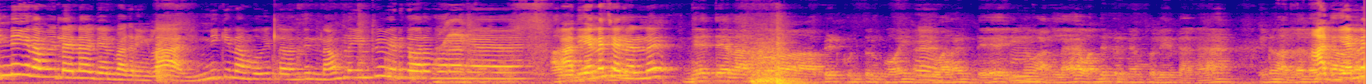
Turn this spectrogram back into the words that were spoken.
இன்னைக்கு நம்ம வீட்டில் என்ன வீடியோன்னு பாக்குறீங்களா? இன்னைக்கு நம்ம வீட்டில் வந்து நம்மள இன்டர்வியூ எடுக்க வர போறாங்க. அது என்ன சேனல்னு எல்லாருக்கும் அப்டேட் கொடுத்துருக்கோம். இன்னைக்கு வரேன்ட்டு இன்னும் வரல. வந்துட்டு இருக்கேன்னு சொல்லியிருக்காங்க. அது என்ன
